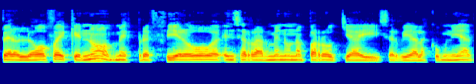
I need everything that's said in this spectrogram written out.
pero luego fue que no, me prefiero encerrarme en una parroquia y servir a la comunidad.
